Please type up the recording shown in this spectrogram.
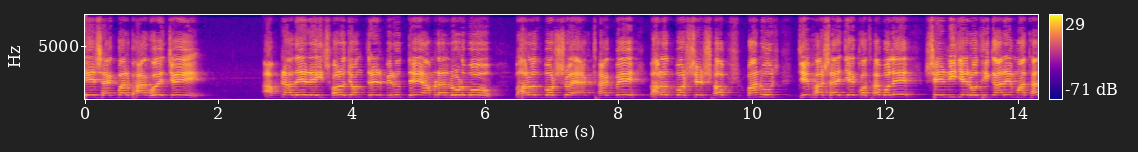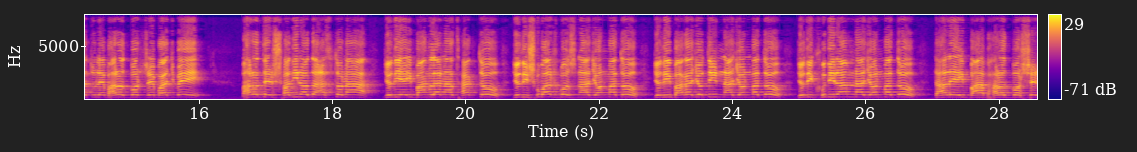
দেশ একবার ভাগ হয়েছে। আপনাদের এই ষড়যন্ত্রের বিরুদ্ধে আমরা লড়ব। ভারতবর্ষ এক থাকবে, ভারতবর্ষের সব মানুষ যে ভাষায় যে কথা বলে, সে নিজের অধিকারে মাথা তুলে ভারতবর্ষে বাঁচবে। ভারতের স্বাধীনতা আসতো না, যদি এই বাংলা না থাকতো, যদি সুভাষ বোস না জন্মাতো, যদি বাঘাযতীন না জন্মাতো, যদি ক্ষুদিরাম না জন্মাতো, তাহলে এই ভারতবর্ষের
